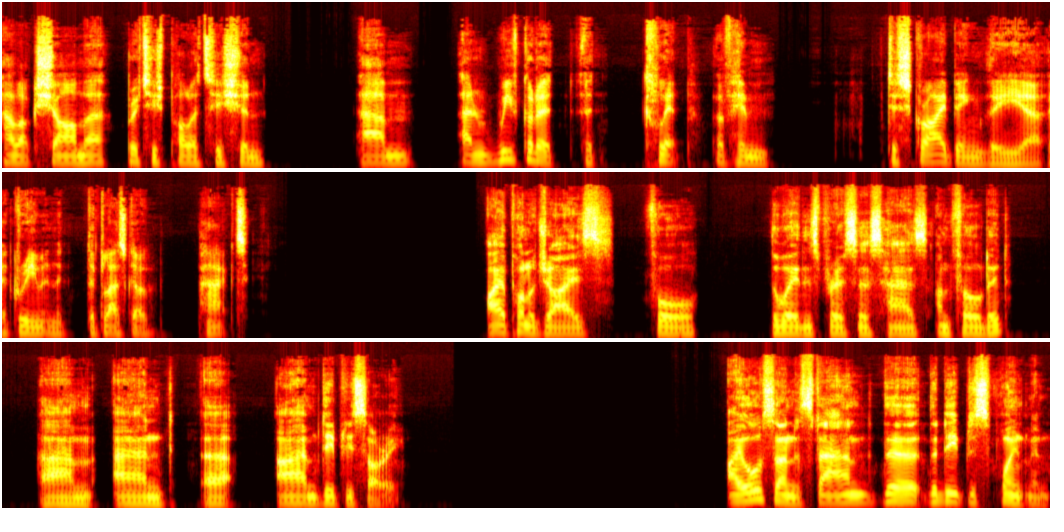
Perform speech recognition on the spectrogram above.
Alok Sharma, British politician, um, and we've got a, a, clip of him describing the uh, agreement, the, the Glasgow Pact. I apologise for the way this process has unfolded, um, and uh, I'm deeply sorry. I also understand the, the deep disappointment.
